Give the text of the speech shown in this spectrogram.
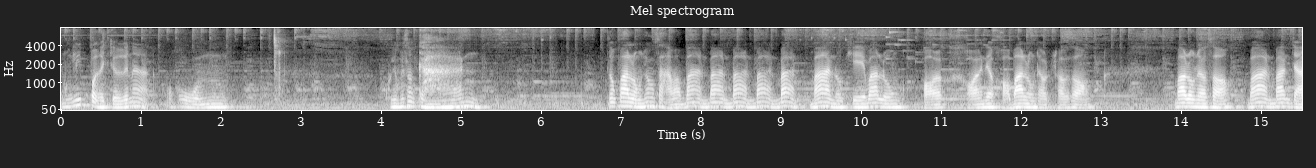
มึงรีบเปิดเกินอะ โอ้โหมึงกูยังไม่ต้องการต้องบ้านลงช่องสามอะบ้านบ้านบ้านบ้านบ้านบ้านโอเค บ้านลงขอขออย่างเดียวขอบ้านลงแถวแถวสองบ้านลงแถวสองบ้านบ้านจ๋า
